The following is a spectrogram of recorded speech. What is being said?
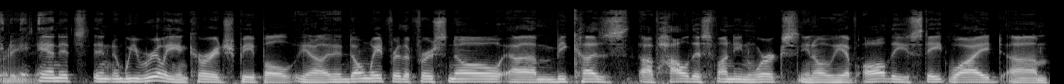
pretty easy. And it's and we really encourage people, you know, don't wait for the first snow um, because of how this funding works. You know, we have all these statewide um,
